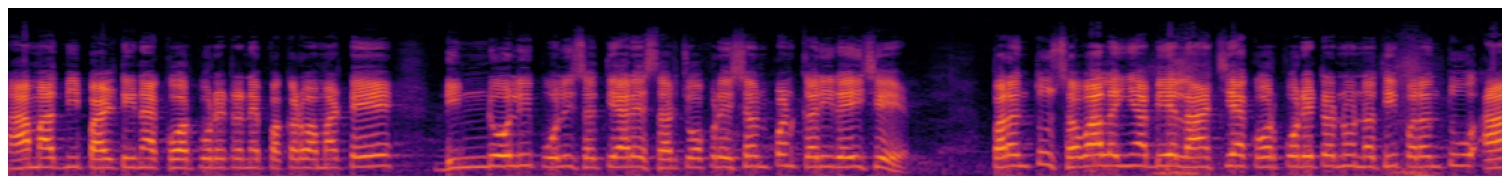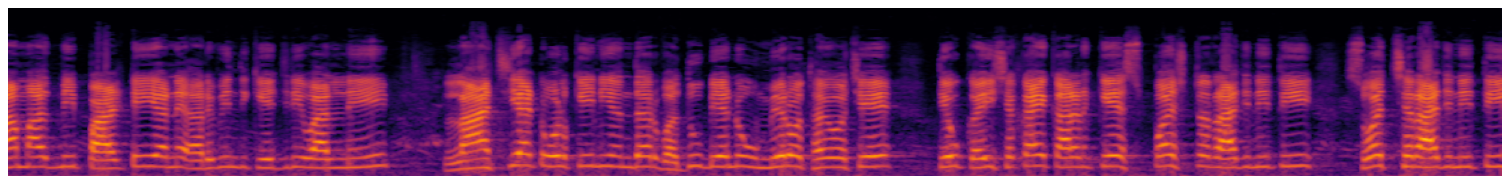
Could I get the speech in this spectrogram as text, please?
આમ આદમી પાર્ટીના કોર્પોરેટરને પકડવા માટે ડિંડોલી પોલીસ અત્યારે સર્ચ ઓપરેશન પણ કરી રહી છે. પરંતુ સવાલ અહીંયા બે લાંચિયા કોર્પોરેટરનો નથી, પરંતુ આમ આદમી પાર્ટી અને અરવિંદ કેજરીવાલની લાંચિયા ટોળકીની અંદર વધુ બેનો ઉમેરો થયો છે તેવું કહી શકાય, કારણ કે સ્પષ્ટ રાજનીતિ, સ્વચ્છ રાજનીતિ,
